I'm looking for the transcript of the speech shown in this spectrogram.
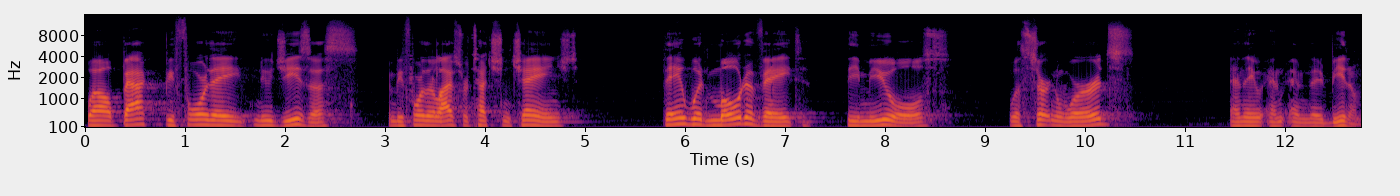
Well, back before they knew Jesus and before their lives were touched and changed, they would motivate the mules with certain words and, they, and, and they'd beat them.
